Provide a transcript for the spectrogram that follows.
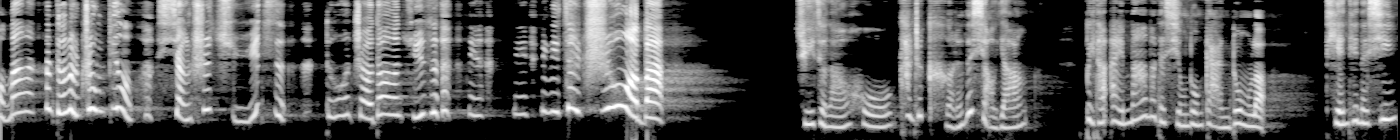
我妈妈她得了重病，想吃橘子。等我找到了橘子，你你你再吃我吧。”橘子老虎看着可怜的小羊，被他爱妈妈的行动感动了，甜甜的心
